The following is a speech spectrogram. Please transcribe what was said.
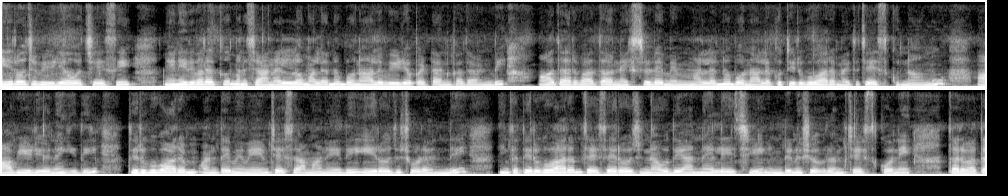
ఈరోజు వీడియో వచ్చేసి నేను ఇదివరకు మన ఛానల్లో మల్లన్న బోనాలు వీడియో పెట్టాను కదా అండి. ఆ తర్వాత నెక్స్ట్ డే మేము మల్లన్న బోనాలకు తిరుగువారం అయితే చేసుకున్నాము. ఆ వీడియోనే ఇది. తిరుగువారం అంటే మేము ఏం చేసామనేది ఈరోజు చూడండి. ఇంకా తిరుగువారం చేసే రోజున ఉదయాన్నే లేచి ఇంటిని శుభ్రం చేసుకొని తర్వాత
